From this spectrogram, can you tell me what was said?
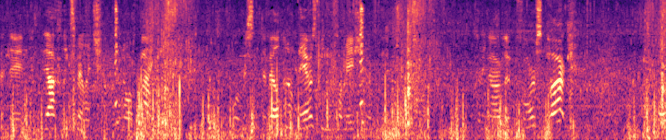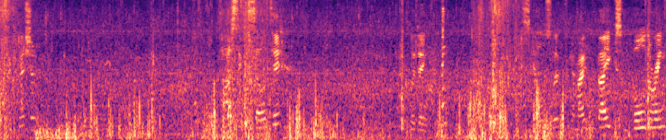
and then the Athletes Village on the North Bank. More recent development up there has been the formation of the Cuningar Forest Park, Forestry Commission. Loop for your mountain bikes and bouldering,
